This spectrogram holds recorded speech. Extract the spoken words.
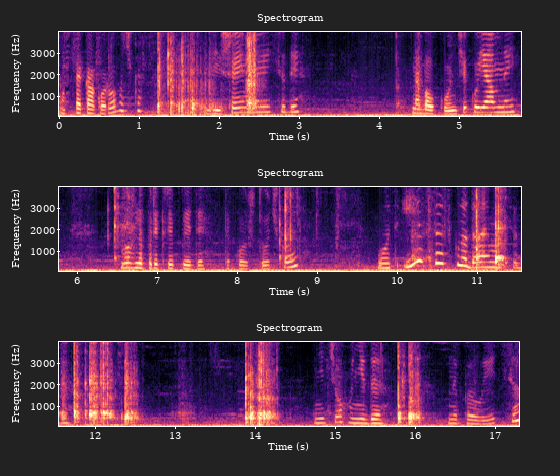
Ось така коробочка. Вішаємо її сюди. На балкончик уявний. Можна прикріпити такою штучкою. От, і все складаємо сюди. Нічого ніде не пилиться,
